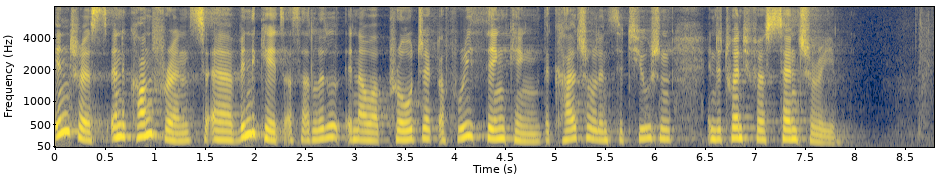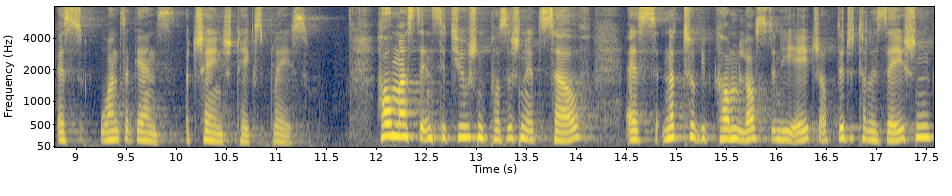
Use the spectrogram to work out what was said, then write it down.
interest in the conference uh, vindicates us a little in our project of rethinking the cultural institution in the 21st century, as once again a change takes place. How must the institution position itself as not to become lost in the age of digitalization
